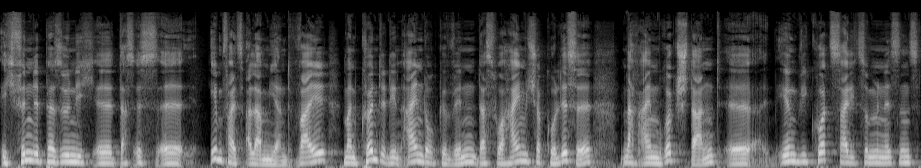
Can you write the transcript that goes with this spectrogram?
ich finde persönlich, äh, das ist äh, ebenfalls alarmierend, weil man könnte den Eindruck gewinnen, dass vor heimischer Kulisse nach einem Rückstand äh, irgendwie kurzzeitig zumindestens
